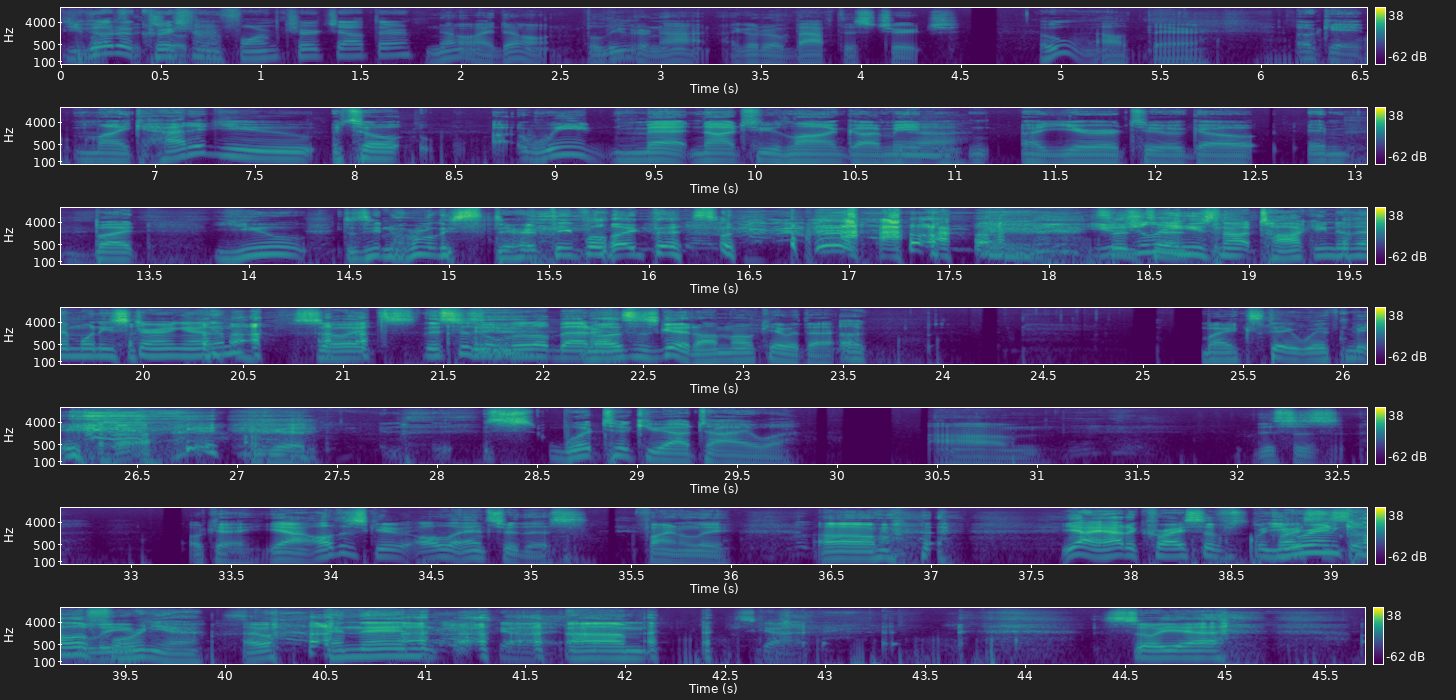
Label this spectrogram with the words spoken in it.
Do you go to a Christian children. Reformed church out there? No, I don't. Believe it or not, I go to a Baptist church Ooh. out there. Okay, Mike, how did you? So uh, we met not too long ago. I mean, Yeah. n- a year or two ago. And but you, Does he normally stare at people like this? Usually he's not talking to them when he's staring at them. So it's this is a little better. No, this is good. I'm okay with that. Uh, Mike, stay with me. I'm good. s- what took you out to Iowa? Um, this is okay. Yeah, I'll just give. I'll answer this finally. Um, yeah, I had a crisis. Of, but you were in crisis of belief. California, and then Scott. um, Scott. So yeah,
